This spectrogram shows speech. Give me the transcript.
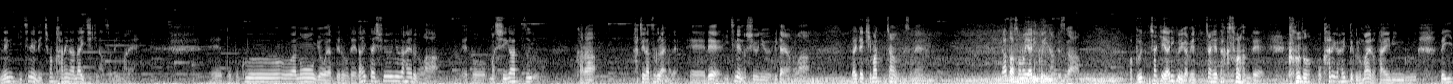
う年1年で一番金がない時期なんですよね今ね。えーと、僕は農業をやってるので大体収入が入るのは、えーとまあ、4月から8月ぐらいまで、えー、で1年の収入みたいなのが大体決まっちゃうんですよね。あとはそのやりくりなんですが、ぶっちゃけやりくりがめっちゃ下手くそなんで このお金が入ってくる前のタイミングでい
